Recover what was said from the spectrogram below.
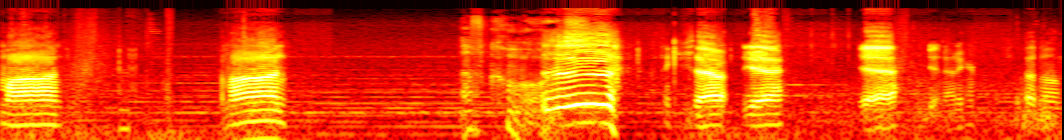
Come on. Come on. Of course. Uh, I think he's out. Yeah. Yeah. Getting out of here. Um,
